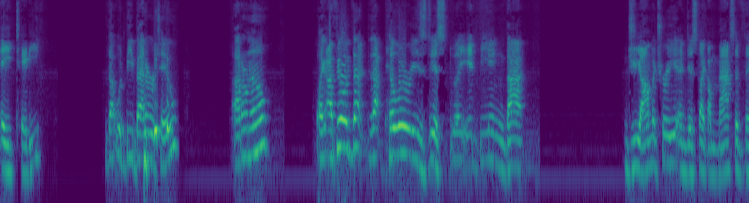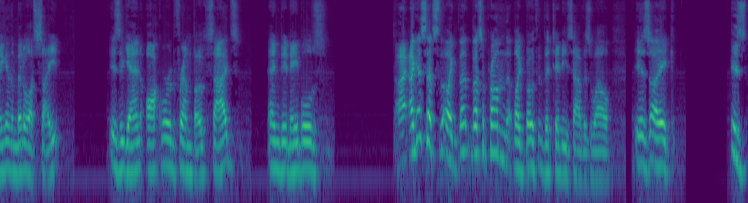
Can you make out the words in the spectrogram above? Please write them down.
a titty, that would be better too. I don't know. Like I feel like that that pillar is just like, it being that geometry and just like a massive thing in the middle of sight is again awkward from both sides and enables I, I guess that's like that, that's a problem that like both of the titties have as well. Is like is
